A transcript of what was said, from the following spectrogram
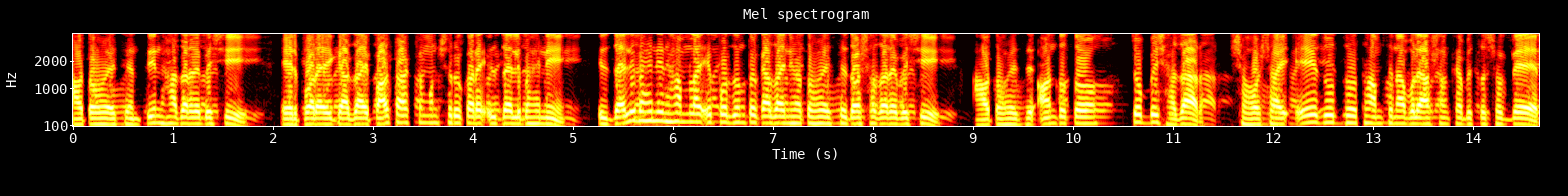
আহত হয়েছেন তিন হাজারের বেশি। এরপরে গাজায় পাল্টা আক্রমণ শুরু করে ইসরায়েলি বাহিনী। ইসরায়েলি বাহিনীর হামলায় এ পর্যন্ত গাজায় নিহত হয়েছে দশ হাজারের বেশি। আহত হয়েছে অন্তত চব্বিশ হাজার। সহসায় এ যুদ্ধ থামছে না বলে আশঙ্কা বিশ্লেষকদের।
